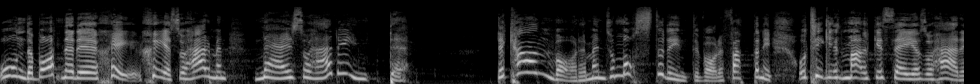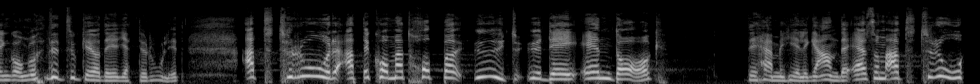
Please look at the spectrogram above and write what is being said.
underbart när det sker, sker så här, men nej, så här är det inte. Det kan vara, men så måste det inte vara. Fattar ni? Och Tiglis Malke säger så här en gång, och det tycker jag det är jätteroligt. Att tro att det kommer att hoppa ut ur dig en dag, det här med heliga ande, är som att tro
